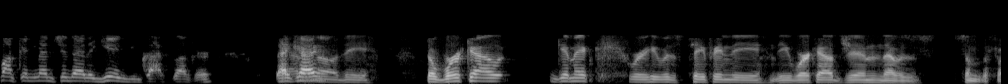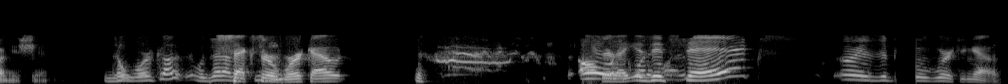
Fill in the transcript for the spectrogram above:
fucking mention that again, you cocksucker. That I guy. don't the the workout gimmick where he was taping the the workout gym. That was some of the funniest shit. The workout was that on Sex or workout? Oh, They're like, is what it sex or is it people working out?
